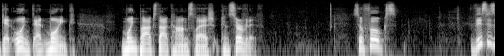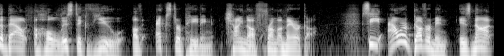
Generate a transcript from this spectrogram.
get oinked at moink. Moinkbox.com slash conservative. So, folks, this is about a holistic view of extirpating China from America. See, our government is not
